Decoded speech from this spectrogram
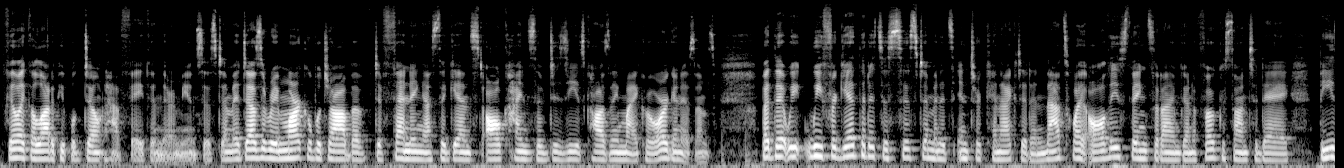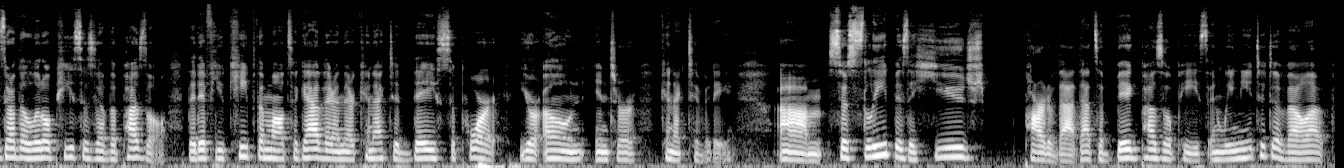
I feel like a lot of people don't have faith in their immune system. It does a remarkable job of defending us against all kinds of disease causing microorganisms. But that we, we forget that it's a system and it's interconnected. And that's why all these things that I'm going to focus on today, these are the little pieces of the puzzle that if you keep them all together and they're connected, they support your own interconnectivity. Um, so, sleep is a huge part of that. That's a big puzzle piece, and we need to develop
